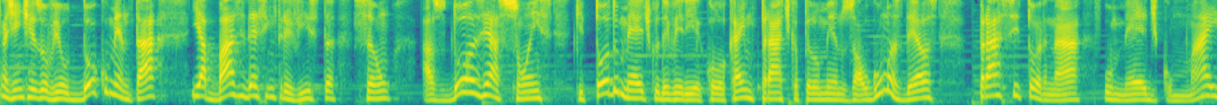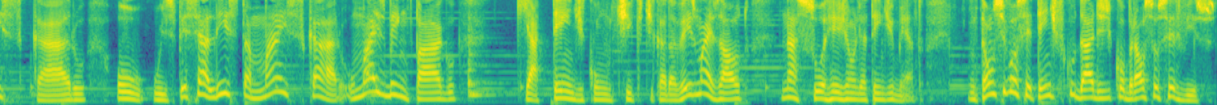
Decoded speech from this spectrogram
a gente resolveu documentar e a base dessa entrevista são as 12 ações que todo médico deveria colocar em prática, pelo menos algumas delas, para se tornar o médico mais caro ou o especialista mais caro, o mais bem pago, que atende com um ticket cada vez mais alto na sua região de atendimento. Então, se você tem dificuldade de cobrar os seus serviços,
